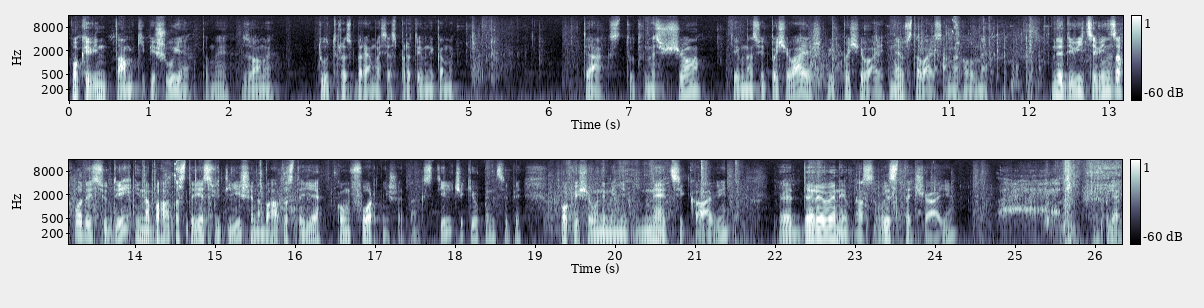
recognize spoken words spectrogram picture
Поки він там кіпішує, то ми з вами тут розберемося з противниками. Так, тут в нас що? Ти в нас відпочиваєш? Відпочивай. Не вставай, саме головне. Не дивіться, він заходить сюди і набагато стає світліше, набагато стає комфортніше. Так, стільчики, в принципі. Поки що вони мені не цікаві. Е, Деревини в нас вистачає. Блять.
